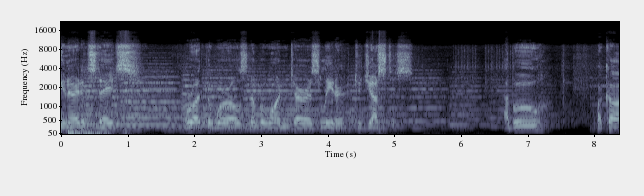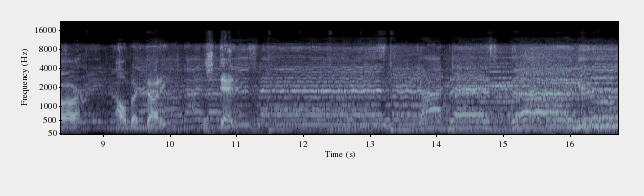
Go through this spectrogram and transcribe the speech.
United States brought the world's number one terrorist leader to justice. Abu Bakr al Baghdadi is dead. God bless the U.S.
